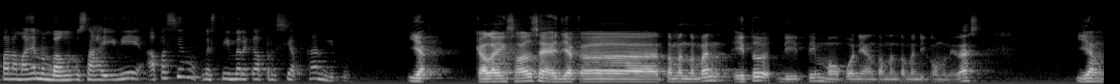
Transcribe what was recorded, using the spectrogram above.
apa namanya membangun usaha ini apa sih yang mesti mereka persiapkan gitu? Ya, Kalau yang selalu saya ajak ke teman-teman itu di tim maupun yang teman-teman di komunitas, yang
